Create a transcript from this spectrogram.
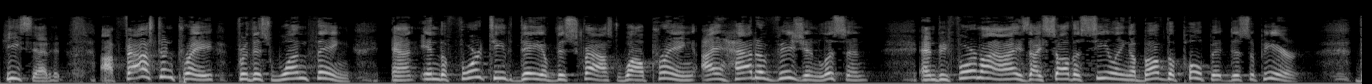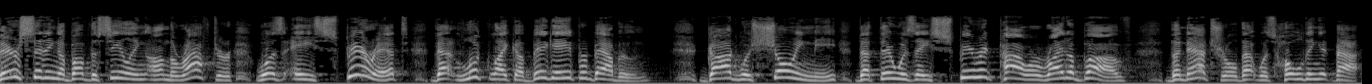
He said it. Uh, fast and pray for this one thing. And in the 14th day of this fast, while praying, I had a vision. Listen. And before my eyes, I saw the ceiling above the pulpit disappear. There sitting above the ceiling on the rafter was a spirit that looked like a big ape or baboon. God was showing me that there was a spirit power right above the natural that was holding it back.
